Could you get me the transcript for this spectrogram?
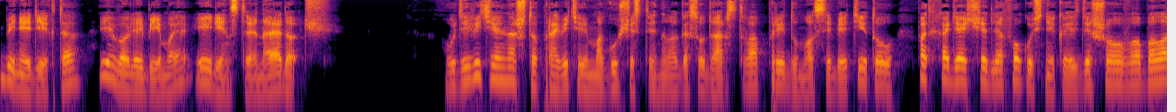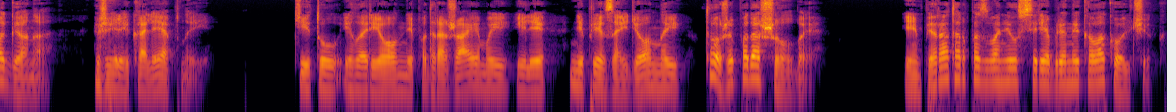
Бенедикта — его любимая и единственная дочь». Удивительно, что правитель могущественного государства придумал себе титул, подходящий для фокусника из дешевого балагана. Великолепный. Титул Иларион Неподражаемый или Непревзойденный тоже подошел бы. Император позвонил в серебряный колокольчик.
